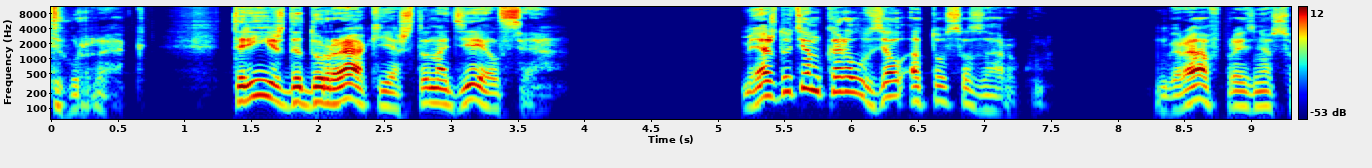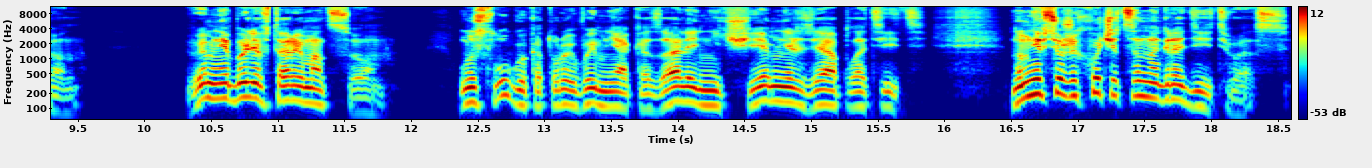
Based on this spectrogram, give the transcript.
Дурак! Трижды дурак я, что надеялся!» Между тем Карл взял Атоса за руку. «Граф», — произнес он, — «вы мне были вторым отцом. Услугу, которую вы мне оказали, ничем нельзя оплатить. Но мне все же хочется наградить вас.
